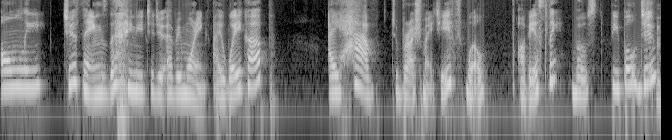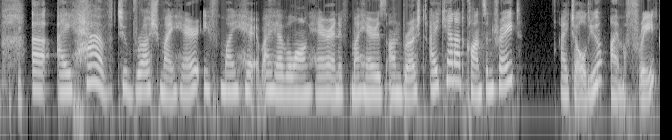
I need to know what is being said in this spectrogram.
only two things that I need to do every morning. I wake up, I have to brush my teeth. Well, obviously, most people do. uh, I have to brush my hair. If my hair, I have a long hair, and if my hair is unbrushed, I cannot concentrate. I told you, I'm a freak.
